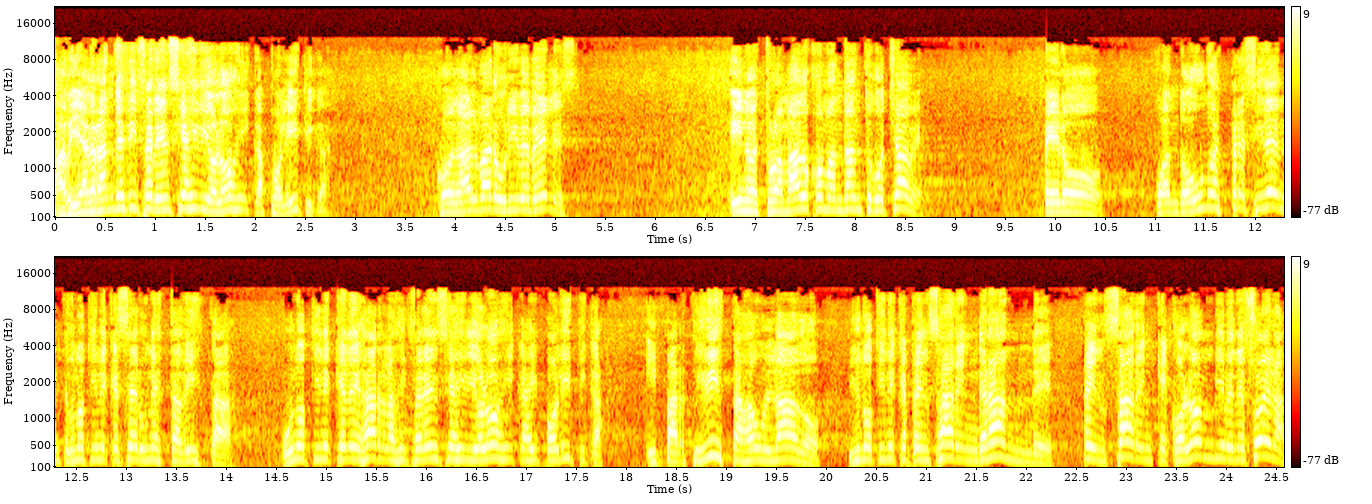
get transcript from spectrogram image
Había grandes diferencias ideológicas, políticas, con Álvaro Uribe Vélez y nuestro amado comandante Hugo Chávez. Pero cuando uno es presidente, uno tiene que ser un estadista, uno tiene que dejar las diferencias ideológicas y políticas y partidistas a un lado, y uno tiene que pensar en grande, pensar en que Colombia y Venezuela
